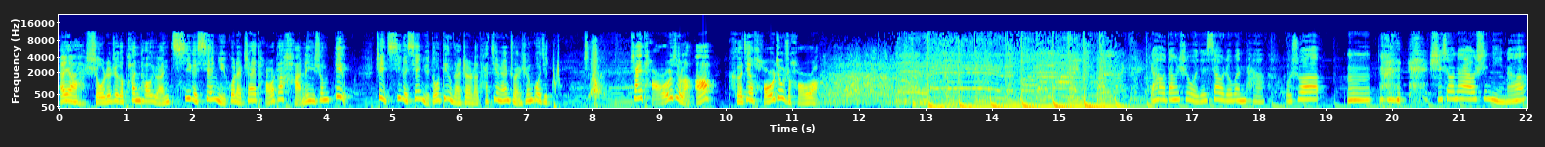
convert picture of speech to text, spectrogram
哎呀，守着这个蟠桃园，七个仙女过来摘桃，他喊了一声‘定’，这七个仙女都定在这儿了，他竟然转身过去摘桃去了啊！可见猴就是猴啊。”然后当时我就笑着问他我说嗯 师兄那要是你呢？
